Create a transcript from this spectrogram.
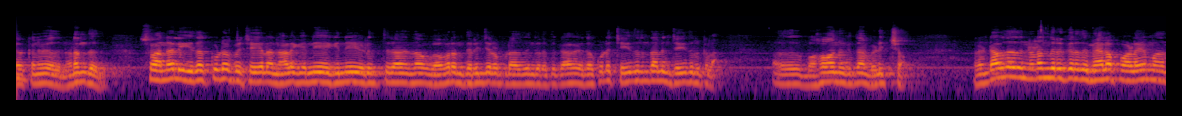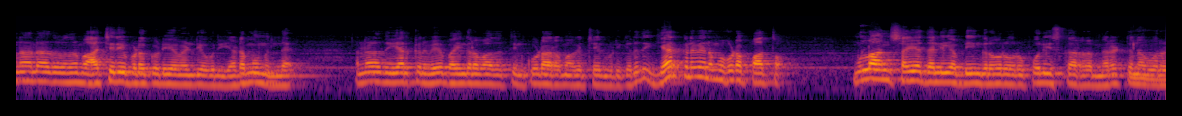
ஏற்கனவே அது நடந்தது. ஸோ அதனால் இதை கூட இப்போ செய்யலாம். நாளைக்கு என்னையே என்னையே எடுத்துட்டா தான் விவரம் தெரிஞ்சிடக்கூடாதுங்கிறதுக்காக இதை கூட செய்திருந்தாலும் செய்திருக்கலாம். அது பகவானுக்கு தான் வெளிச்சம். ரெண்டாவது அது நடந்திருக்கிறது மேலப்பாளையம் அதனால் அது வந்து நம்ம ஆச்சரியப்படக்கூடிய வேண்டிய ஒரு இடமும் இல்லை. அதனால் அது ஏற்கனவே பயங்கரவாதத்தின் கூடாரமாக செயல்படுகிறது. ஏற்கனவே நம்ம கூட பார்த்தோம். முல்லான் சையத் அலி அப்படிங்கிறவர் ஒரு போலீஸ்காரரை மிரட்டின ஒரு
